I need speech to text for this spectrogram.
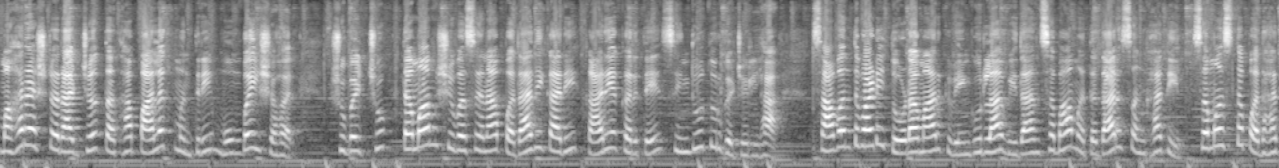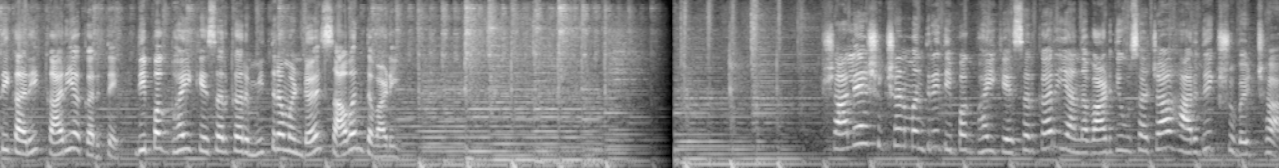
महाराष्ट्र राज्य तथा पालकमंत्री मुंबई शहर. शुभेच्छुक तमाम शिवसेना पदाधिकारी कार्यकर्ते सिंधुदुर्ग जिल्हा. सावंतवाडी दोडामार्ग वेंगुर्ला विधानसभा मतदारसंघातील समस्त पदाधिकारी कार्यकर्ते दीपकभाई केसरकर मित्रमंडळ सावंतवाडी. शालेय शिक्षण मंत्री दीपकभाई केसरकर यांना वाढदिवसाच्या हार्दिक शुभेच्छा.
